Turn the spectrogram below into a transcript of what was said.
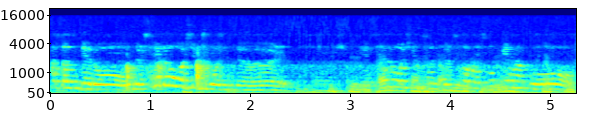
하던 대로 오늘 새로 오신 분들, 예, 새로 오신 분들 서로 소개하고,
